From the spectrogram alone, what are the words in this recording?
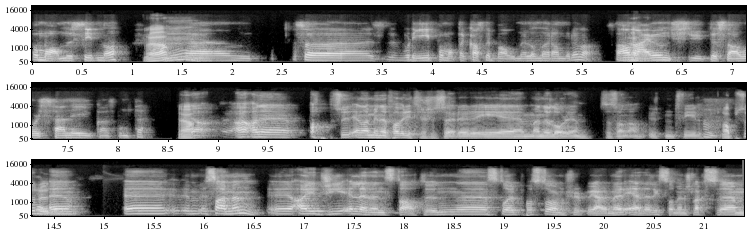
på manussiden òg. ja. Mm. Så, hvor de på en måte kaster ball mellom hverandre. Da. Så han Ja. er jo en super Star Wars-fan i utgangspunktet. Ja. Ja, han er absolutt en av mine favorittregissører i Mandalorian-sesongene, uten tvil. Absolutt. Uh, Uh, Simon, uh, IG-11-statuen uh, står på Stormtrooper-hjelmer. Er det liksom en slags eh,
